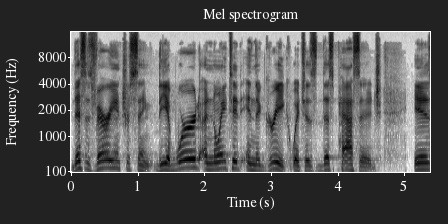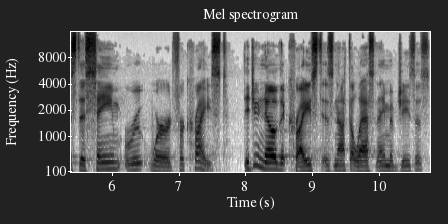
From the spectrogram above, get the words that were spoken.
This is very interesting. The word anointed in the Greek, which is this passage, is the same root word for Christ. Did you know that Christ is not the last name of Jesus?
